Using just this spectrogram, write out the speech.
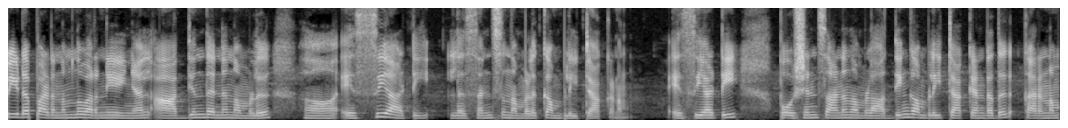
പിയുടെ പഠനം എന്ന് പറഞ്ഞു കഴിഞ്ഞാൽ ആദ്യം തന്നെ നമ്മൾ S C R T lessons നമ്മൾ കംപ്ലീറ്റ് ആക്കണം. എസ് സി ആർ ടി പോർഷൻസാണ് നമ്മൾ ആദ്യം കംപ്ലീറ്റ് ആക്കേണ്ടത്. കാരണം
